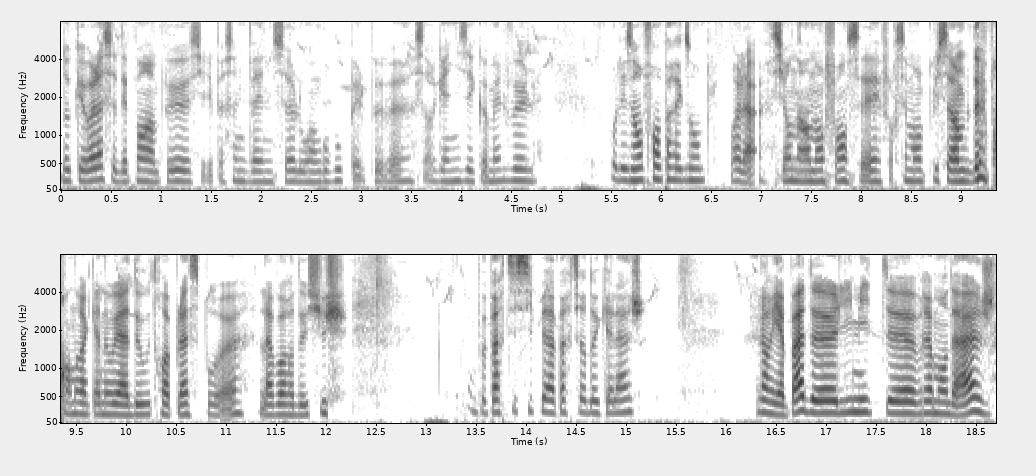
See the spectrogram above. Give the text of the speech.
Donc euh, voilà, ça dépend un peu si les personnes viennent seules ou en groupe, elles peuvent euh, s'organiser comme elles veulent. Pour les enfants par exemple Voilà, si on a un enfant, c'est forcément plus simple de prendre un canoë à deux ou trois places pour euh, l'avoir dessus. On peut participer à partir de quel âge? Alors, il n'y a pas de limite vraiment d'âge.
